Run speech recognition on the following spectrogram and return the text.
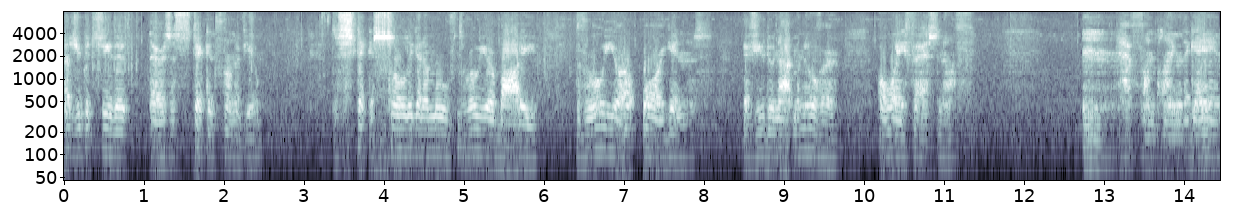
As you can see, that there is a stick in front of you. The stick is slowly going to move through your body, through your organs, if you do not maneuver away fast enough. Have fun playing the game.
